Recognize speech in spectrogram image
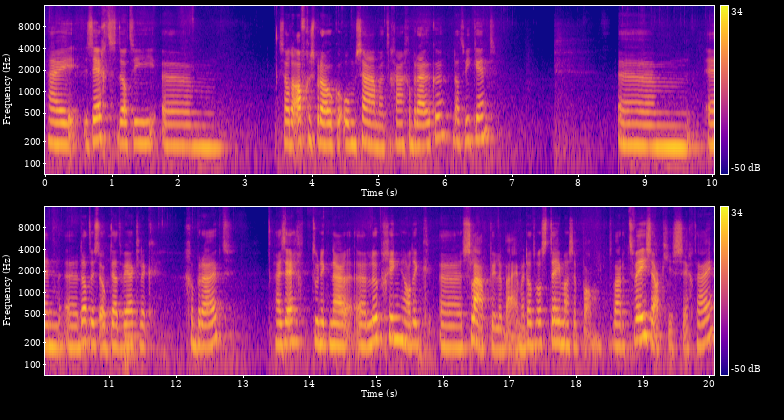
Hij zegt dat hij um, ze hadden afgesproken om samen te gaan gebruiken dat weekend. Um, en uh, dat is ook daadwerkelijk gebruikt. Hij zegt, toen ik naar uh, Lub ging, had ik uh, slaappillen bij me. Dat was themazepam. Het waren twee zakjes, zegt hij. Er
